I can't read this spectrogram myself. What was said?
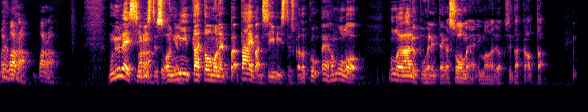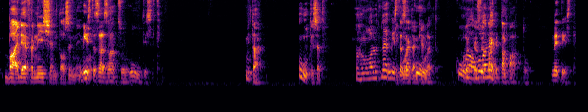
Vai En vara, vara. Mun yleissivistys on niin, tai tommonen pä- päivän sivistys. Kato, kun eihän mulla oo, mulla on jo älypuhelinta eikä somea, niin mä oon jo sitä kautta by definition tosin niin Mistä sä saat sun uutiset? Mitä? Uutiset? Onhan mulla nyt netti Mistä sä kuitenkin. kuulet, kuulet On jos jotakin netti. tapahtuu? Netistä.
